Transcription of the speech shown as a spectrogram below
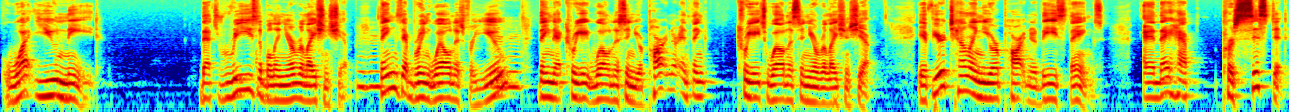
what you need that's reasonable in your relationship, mm-hmm. things that bring wellness for you, mm-hmm. thing that create wellness in your partner, and thing creates wellness in your relationship. If you're telling your partner these things and they have persisted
